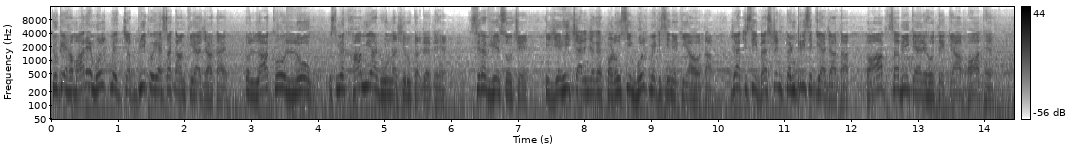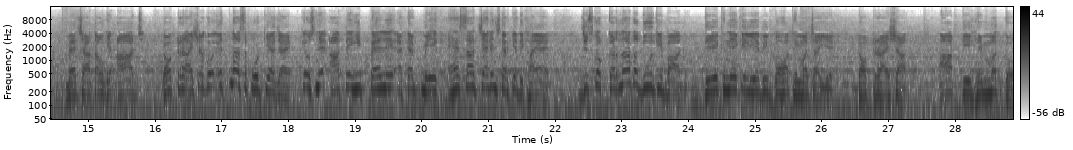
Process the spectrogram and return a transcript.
क्योंकि हमारे मुल्क में जब भी कोई ऐसा काम किया जाता है तो लाखों लोग इसमें खामियाँ ढूंढना शुरू कर देते हैं। सिर्फ़ ये सोचें कि यही चैलेंज अगर पड़ोसी मुल्क में किसी ने किया होता, या किसी वेस्टर्न कंट्री से किया जाता तो आप सभी कह रहे होते, क्या बात है? मैं चाहता हूँ कि आज डॉक्टर आयशा को इतना सपोर्ट किया जाए कि उसने आते ही पहले अटेम्प्ट में एक ऐसा चैलेंज करके दिखाया है जिसको करना तो दूर की बात, देखने के लिए भी बहुत हिम्मत चाहिए। डॉक्टर आयशा, आपकी हिम्मत को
